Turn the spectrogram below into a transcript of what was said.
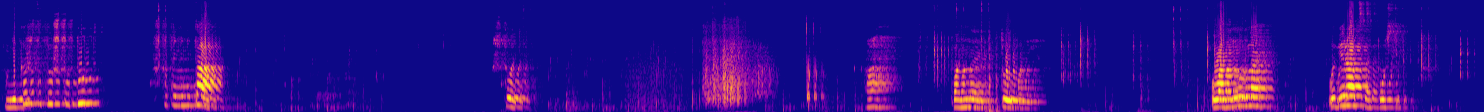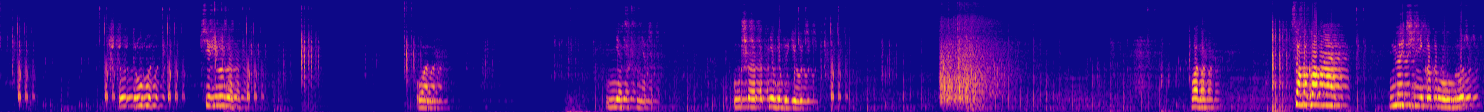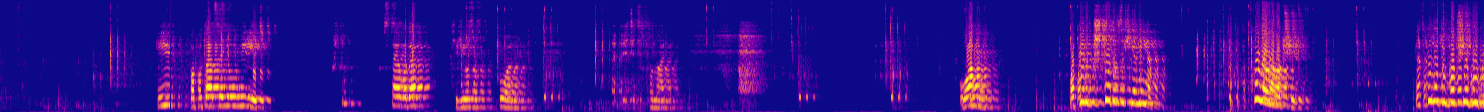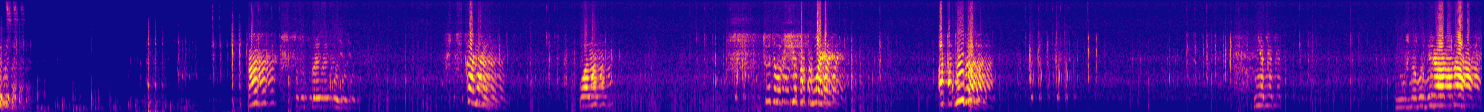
Мне кажется, то, что тут что-то не так. Что это? А, панель долбаный. Ладно, нужно убираться после. Что, трубы? Серьезно? Ладно. Нет, нет. Лучше я так не буду делать. Ладно. Самое главное, не найти никакую угрозу. И попытаться не умереть. Что? Стая вода? Серьезно? Ладно. Опять этот фонарь. Ладно. Во-первых, что это за херня? Откуда она вообще? И откуда тут вообще выбраться? А? Что тут происходит? Что с камерой? Ладно. Что это вообще такое? Откуда? Нет, нет. Нужно выбираться.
